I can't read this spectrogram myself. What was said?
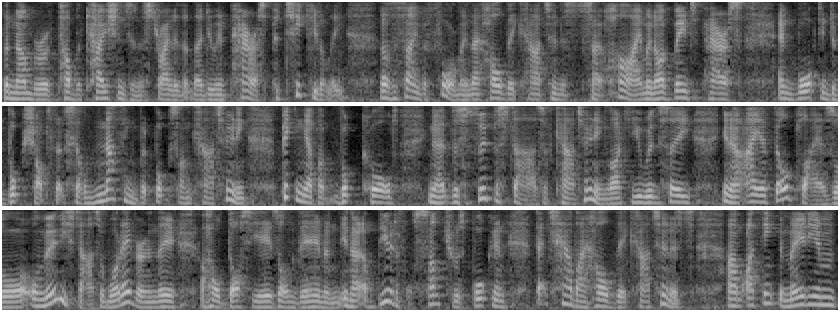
the number of publications in Australia that they do in Paris, particularly. As I was saying before, I mean, they hold their cartoonists so high. I mean, I've been to Paris and walked into bookshops that sell nothing but books on cartooning, picking up a book called, you know, The Superstars of Cartooning, like you would see, you know, AFL players or, or movie stars or whatever, and their a whole dossiers on them, and you know, a beautiful, sumptuous book, and that's how they hold their cartoonists. Um, I think the medium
